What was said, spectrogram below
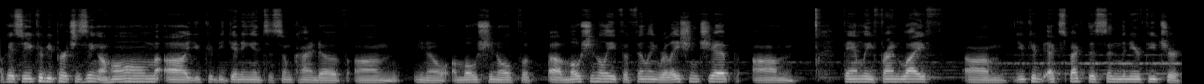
Okay, so you could be purchasing a home. Uh, you could be getting into some kind of, um, you know, emotional, emotionally fulfilling relationship, um, family, friend life. Um, you could expect this in the near future,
